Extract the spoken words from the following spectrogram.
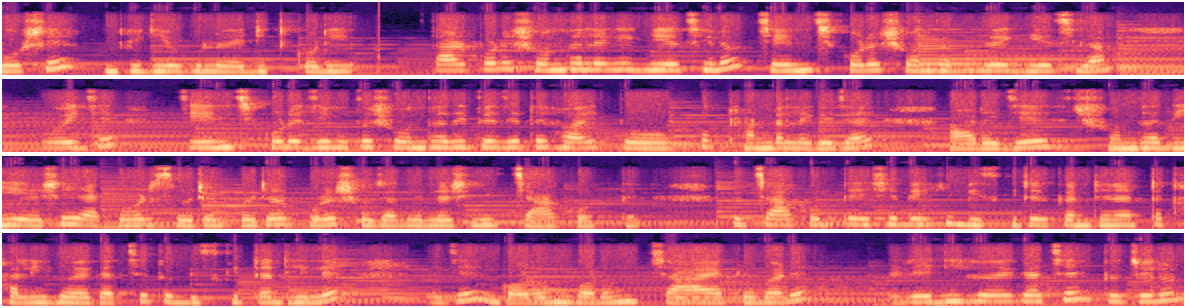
বসে ভিডিওগুলো এডিট করি তারপরে সন্ধ্যা লেগে গিয়েছিল চেঞ্জ করে সন্ধ্যা দিতে গিয়েছিলাম। ওই যে চেঞ্জ করে যেহেতু সন্ধ্যা দিতে যেতে হয়, তো খুব ঠান্ডা লেগে যায়। আর এই যে সন্ধ্যা দিয়ে এসে একেবারে সোয়েটার ফোয়েটার পরে সোজা চলে এসেছি চা করতে। তো চা করতে এসে দেখি বিস্কিটের কন্টেনারটা খালি হয়ে গেছে, তো বিস্কিটটা ঢেলে এই যে গরম গরম চা একেবারে রেডি হয়ে গেছে। তো চলুন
